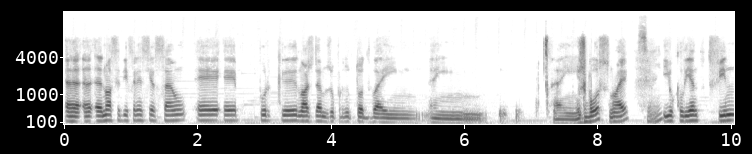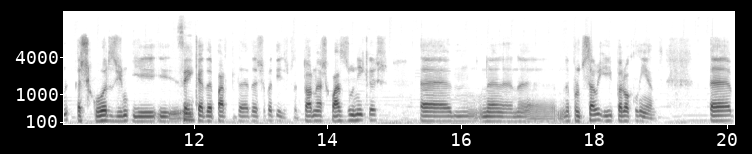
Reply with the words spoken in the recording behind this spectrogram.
A, a, a nossa diferenciação é, é porque nós damos o produto todo bem em, em esboço, não é? Sim. E o cliente define as cores e, e, em cada parte da, das sapatilhas, portanto, torna-as quase únicas uh, na, na, na, produção e para o cliente. Uh,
